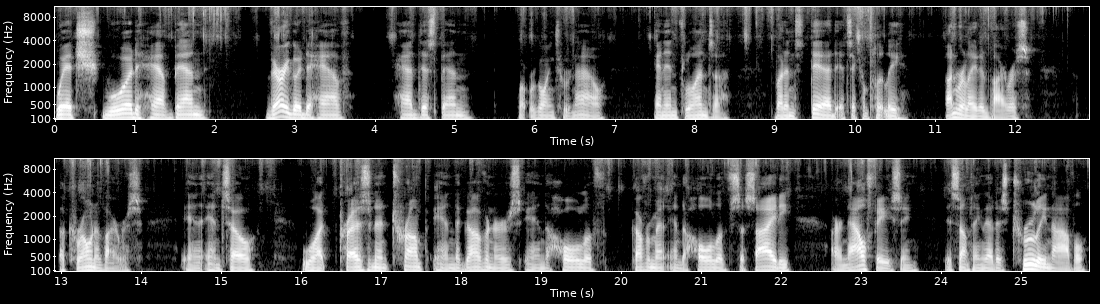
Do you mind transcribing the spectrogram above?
which would have been very good to have had this been what we're going through now an influenza. But instead, it's a completely unrelated virus, a coronavirus. And, and so, what President Trump and the governors and the whole of government and the whole of society are now facing is something that is truly novel,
